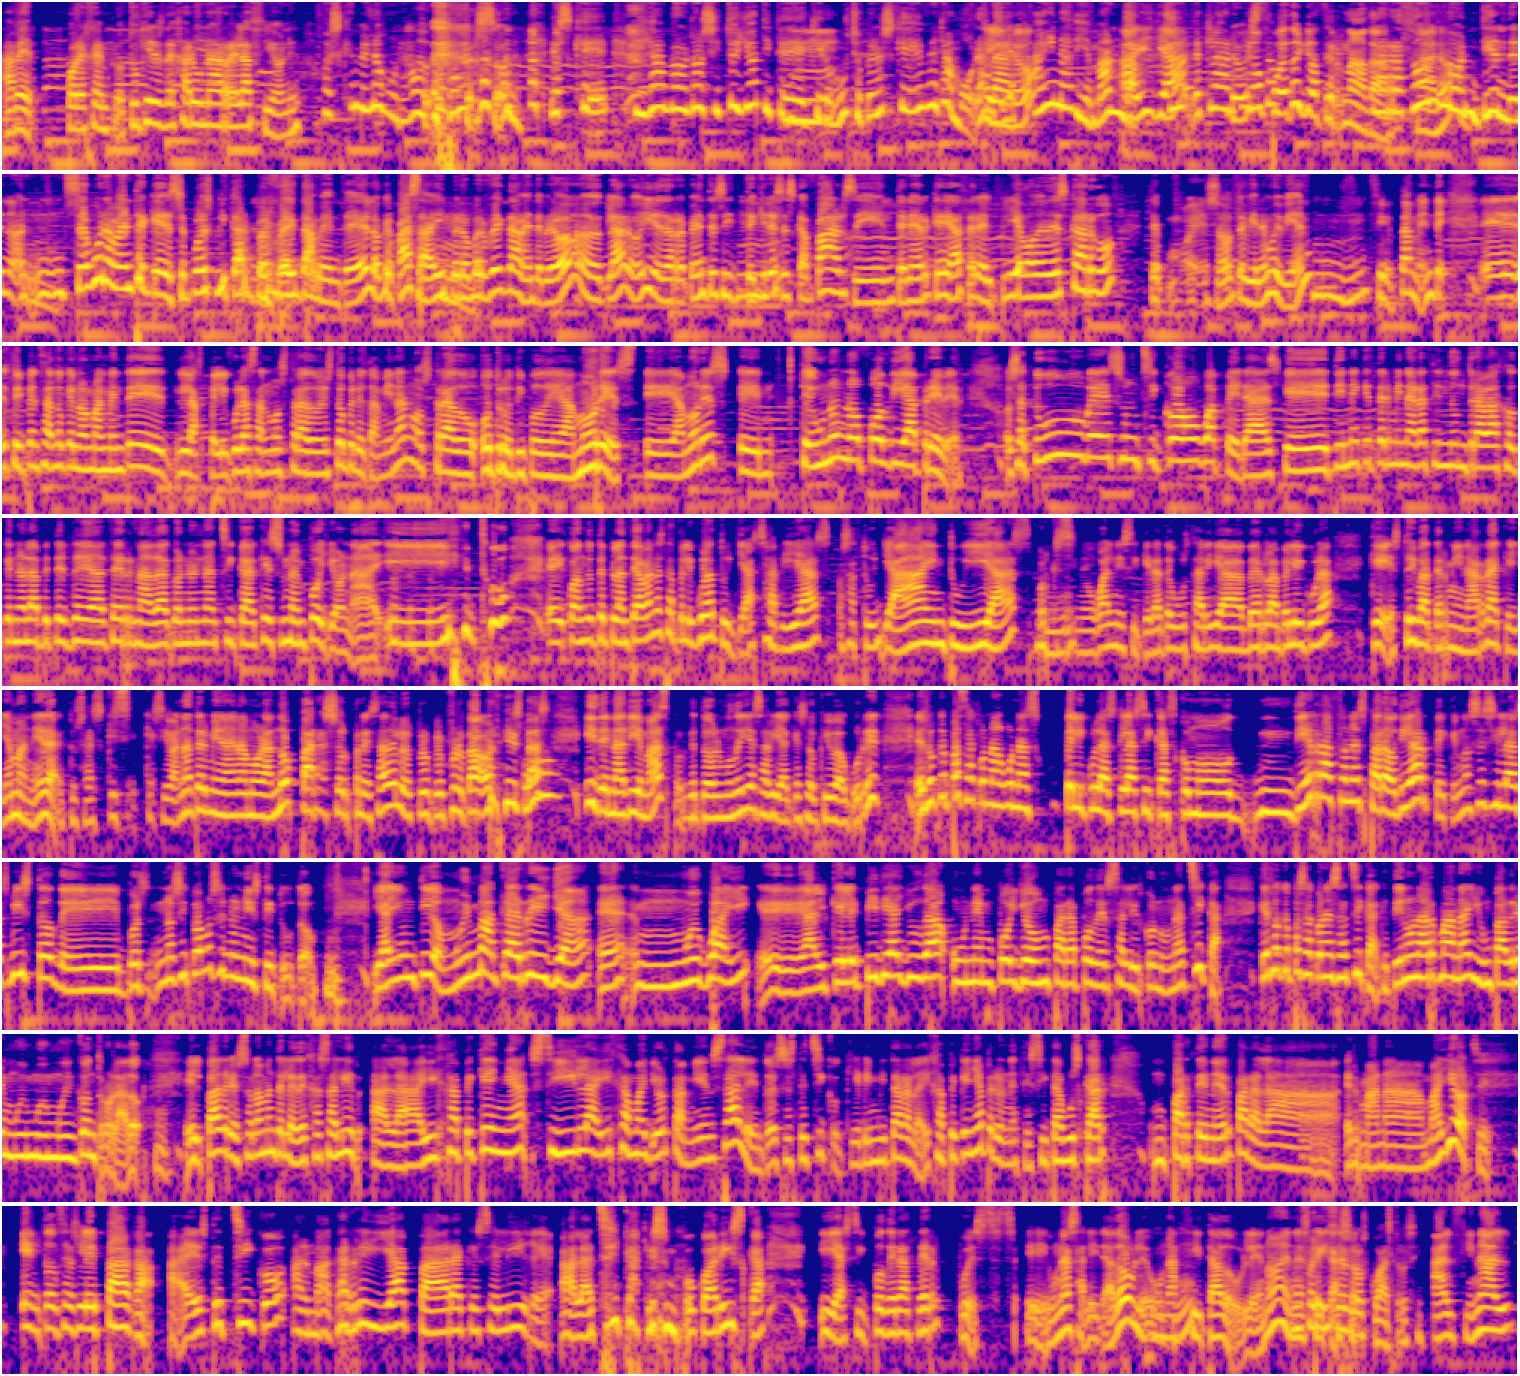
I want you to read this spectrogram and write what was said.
A ver, por ejemplo, tú quieres dejar una relación. y, "Oh, es que me he enamorado de otra persona. es que, digamos, no, si tú y yo a ti te quiero mucho, pero es que me he enamorado. Mm. Claro. Ahí nadie manda. Ahí ya claro, no esto- puedo yo hacer nada. La razón Claro. no entiende. no, mm, seguramente que se puede explicar perfectamente ¿eh? lo que pasa ahí, Mm. pero perfectamente. Pero eh, claro, oye, de repente si te quieres escapar sin tener que hacer el pliego de descargo, te- eso te viene muy bien. Mm, Ciertamente. Eh, estoy pensando que normalmente las películas han mostrado esto, pero también han mostrado otro tipo de amores. eh, amores eh, que uno no podía prever. O sea, tú ves un chico guaperas que tiene que terminar haciendo un trabajo que no le apetece hacer nada con una chica que es una empollona. Y tú, eh, cuando te planteaban esta película, tú ya sabías, o sea, tú ya intuías, porque si no, igual ni siquiera te gustaría ver la película, que esto iba a terminar de aquella manera. Tú sabes que, se- que se iban a terminar enamorando para sorpresa de los propios protagonistas y de nadie más, porque todo el mundo ya sabía qué es lo que iba a ocurrir. Es lo que pasa con algunas películas clásicas como mm, 10 razones para odiarte, que no sé si la has visto, de pues nos situamos en un instituto y hay un tío muy macarrilla, ¿eh? muy guay, eh, al que le pide ayuda un empollón para poder salir con una chica. ¿Qué es lo que pasa con esa chica? Que tiene una hermana y un padre muy, muy, muy controlador. El padre solamente le deja salir a la hija pequeña si la hija mayor también sale. Entonces este chico quiere invitar a la hija pequeña, pero necesita buscar un partener para la hermana mayor. Sí. Entonces le paga a este chico, al macarrilla, para que se ligue a la chica, que es un poco arisca, y así poder hacer pues eh, una salida doble, una cita doble, ¿no? En Muy este felices caso. los cuatro, sí. Al final,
